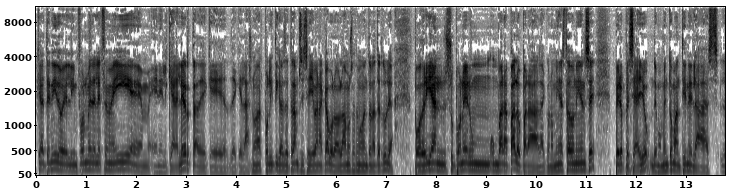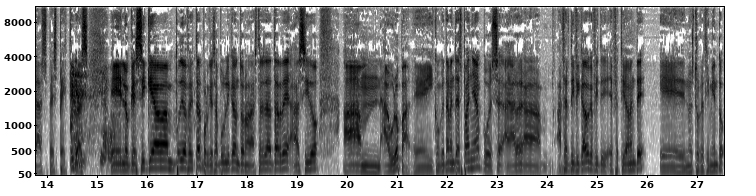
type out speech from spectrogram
que ha tenido el informe del FMI em, en el que alerta de que, de que las nuevas políticas de Trump, si se llevan a cabo, lo hablábamos hace un momento en la tertulia, podrían suponer un, un varapalo para la economía estadounidense, pero pese a ello, de momento mantiene las, las perspectivas. Eh, lo que sí que ha podido afectar, porque se ha publicado en torno a las 3 de la tarde, ha sido a, Europa eh, y concretamente a España, pues ha, ha certificado que efectivamente eh, nuestro crecimiento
